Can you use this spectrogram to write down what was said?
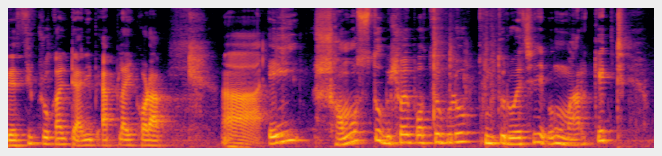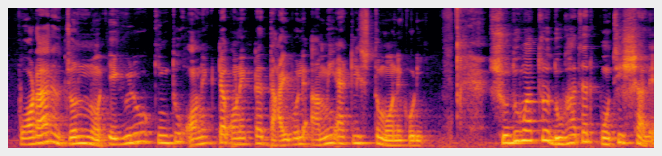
রেসিপ্রোকাল ট্যারিফ অ্যাপ্লাই করা এই সমস্ত বিষয়পত্রগুলো কিন্তু রয়েছে এবং মার্কেট পড়ার জন্য এগুলো কিন্তু অনেকটা অনেকটা দায়ী বলে আমি অ্যাটলিস্ট তো মনে করি। শুধুমাত্র দু হাজার পঁচিশ সালে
